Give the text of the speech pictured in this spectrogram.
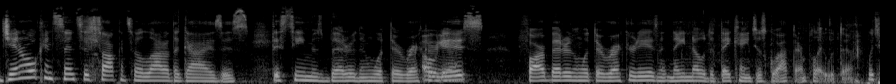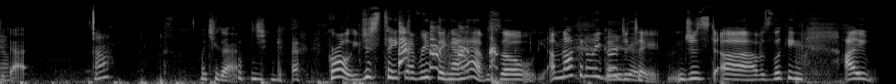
general consensus talking to a lot of the guys is this team is better than what their record oh, yeah. is, far better than what their record is, and they know that they can't just go out there and play with them. What yeah. you got? Huh? What you got? What you got? Girl, you just take everything I have. So I'm not going to regurgitate. Just, uh, I was looking, I.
